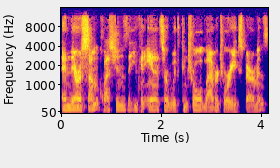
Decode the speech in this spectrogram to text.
And there are some questions that you can answer with controlled laboratory experiments.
